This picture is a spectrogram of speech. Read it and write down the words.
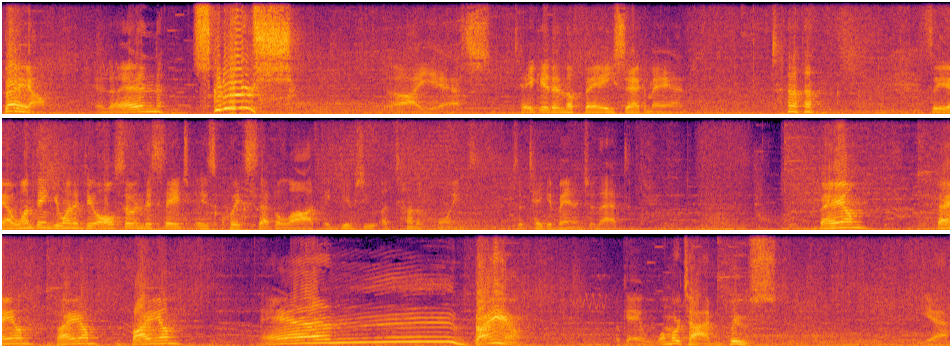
Bam! And then... Skadoosh! Ah, yes. Take it in the face, Eggman. so yeah, one thing you want to do also in this stage is quick step a lot. It gives you a ton of points. Take advantage of that. Bam! Bam! Bam! Bam! And... BAM! Okay, one more time. Boost. Yeah,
